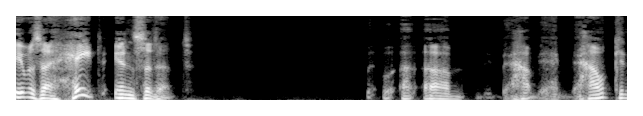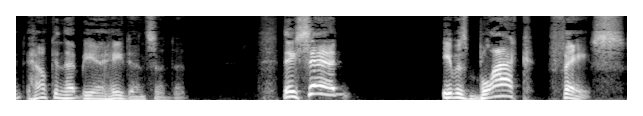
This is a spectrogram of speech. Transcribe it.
it was a hate incident. Uh, um, how how can how can that be a hate incident? They said it was blackface.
